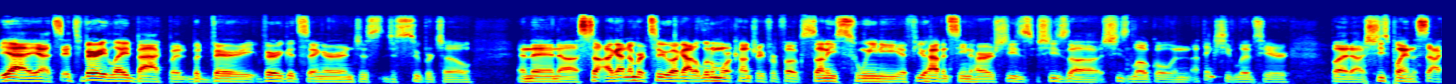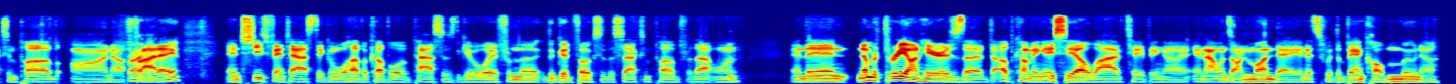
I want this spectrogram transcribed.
Yeah, yeah, it's it's very laid back, but but very very good singer and just just super chill. And then uh, so I got number two. I got a little more country for folks. Sunny Sweeney. If you haven't seen her, she's she's uh she's local and I think she lives here, but uh, she's playing the Saxon Pub on uh, Friday. And she's fantastic. And we'll have a couple of passes to give away from the the good folks at the Saxon Pub for that one. And then number three on here is the the upcoming ACL live taping, uh, and that one's on Monday, and it's with the band called Muna,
